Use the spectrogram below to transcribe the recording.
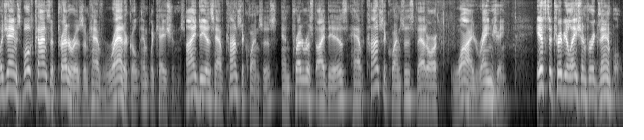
Well, James, both kinds of preterism have radical implications. Ideas have consequences, and preterist ideas have consequences that are wide ranging. If the tribulation, for example,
